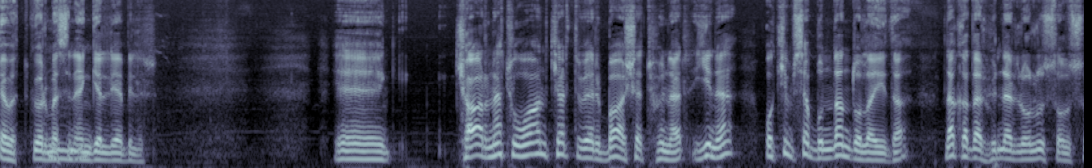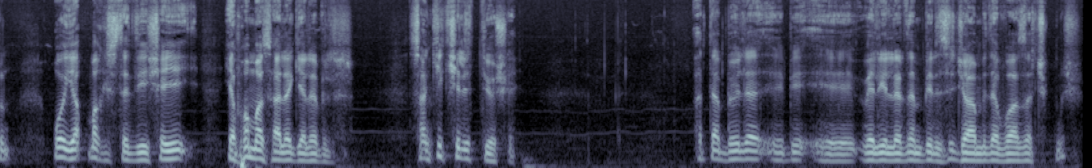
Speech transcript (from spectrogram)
Evet, görmesini hmm. engelleyebilir. Ee, kar ne tuvan kert ver başet hüner. Yine o kimse bundan dolayı da ne kadar hünerli olursa olsun o yapmak istediği şeyi yapamaz hale gelebilir. Sanki kilit diyor şey. Hatta böyle e, bir e, velilerden birisi camide vaaza çıkmış.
